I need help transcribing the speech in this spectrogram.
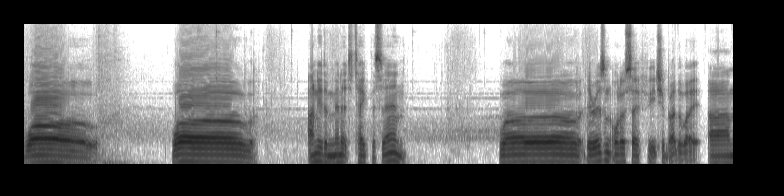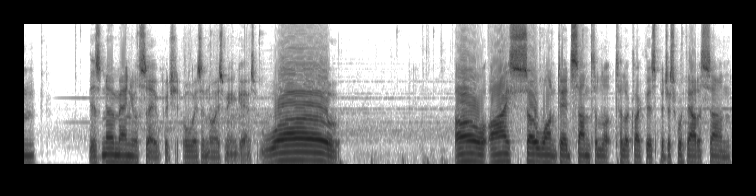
Whoa. Whoa. I need a minute to take this in. Whoa. There is an autosave feature, by the way. Um, there's no manual save, which always annoys me in games. Whoa. Oh, I so want Dead Sun to look, to look like this, but just without a sun.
